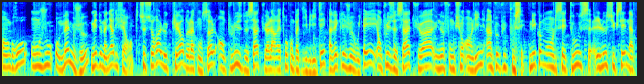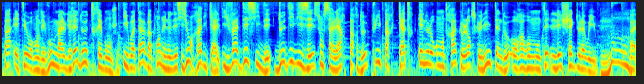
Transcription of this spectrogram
En gros, on joue au même jeu, mais de manière différente. Ce sera le cœur de la console. En plus de ça, tu as la rétrocompatibilité avec les jeux Wii. Et en plus de ça, tu as une fonction en ligne un peu plus poussée. Mais comme on le sait tous, le succès n'a pas été au rendez-vous malgré de très bons jeux. Iwata va prendre une décision radicale. Il va décider de diviser son salaire par deux, puis par quatre, et ne le remontera que lorsque Nintendo aura remonté l'échec de la Wii U. Non. Euh,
